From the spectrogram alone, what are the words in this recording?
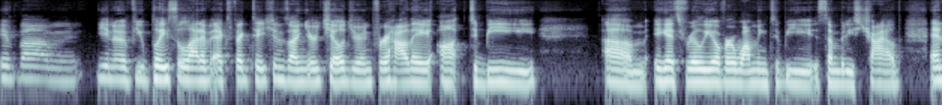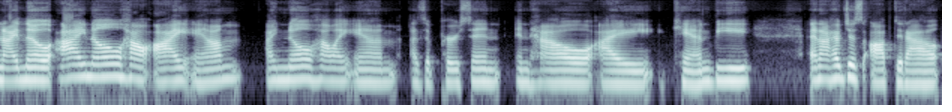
if um you know if you place a lot of expectations on your children for how they ought to be um, it gets really overwhelming to be somebody's child. And I know, I know how I am. I know how I am as a person and how I can be. And I have just opted out.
